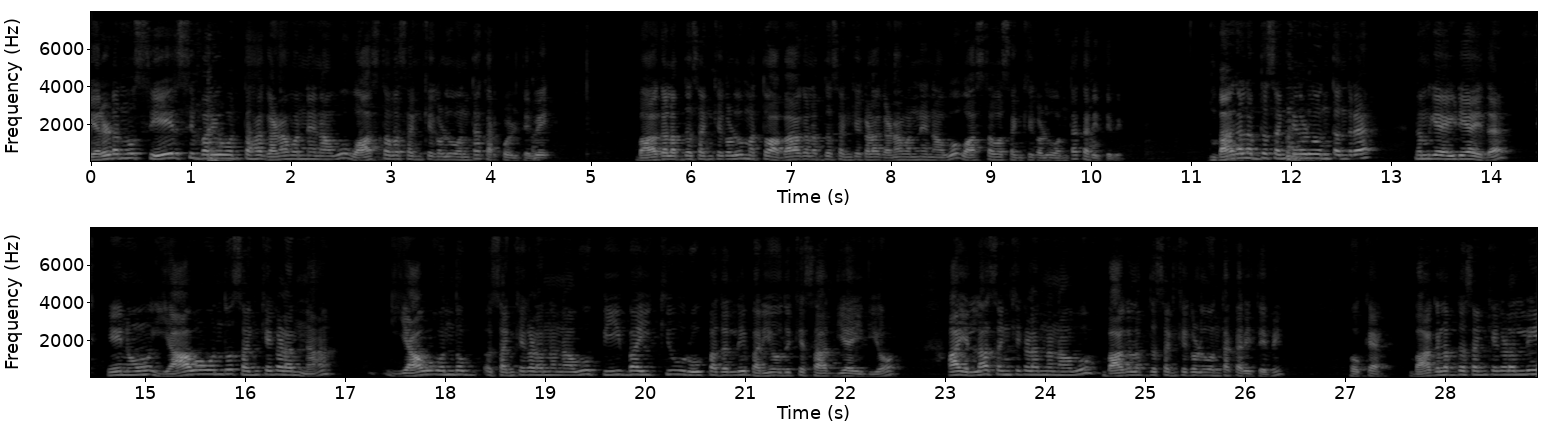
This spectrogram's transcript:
ಎರಡನ್ನು ಸೇರಿಸಿ ಬರೆಯುವಂತಹ ಗಣವನ್ನೇ ನಾವು ವಾಸ್ತವ ಸಂಖ್ಯೆಗಳು ಅಂತ ಕರ್ಕೊಳ್ತೇವೆ. ಭಾಗಲಬ್ಧ ಸಂಖ್ಯೆಗಳು ಮತ್ತು ಅಭಾಗಲಬ್ಧ ಸಂಖ್ಯೆಗಳ ಗಣವನ್ನೇ ನಾವು ವಾಸ್ತವ ಸಂಖ್ಯೆಗಳು ಅಂತ ಕರಿತೀವಿ. ಭಾಗಲಬ್ಧ ಸಂಖ್ಯೆಗಳು ಅಂತಂದ್ರೆ ನಮ್ಗೆ ಐಡಿಯಾ ಇದೆ. ಏನು ಯಾವ ಒಂದು ಸಂಖ್ಯೆಗಳನ್ನ, ಯಾವ ಒಂದು ಸಂಖ್ಯೆಗಳನ್ನ ನಾವು ಪಿ ಬೈ ಕ್ಯೂ ರೂಪದಲ್ಲಿ ಬರೆಯೋದಕ್ಕೆ ಸಾಧ್ಯ ಇದೆಯೋ ಆ ಎಲ್ಲಾ ಸಂಖ್ಯೆಗಳನ್ನ ನಾವು ಭಾಗಲಬ್ಧ ಸಂಖ್ಯೆಗಳು ಅಂತ ಕರಿತೀವಿ. ಓಕೆ ಭಾಗಲಬ್ಧ ಸಂಖ್ಯೆಗಳಲ್ಲಿ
